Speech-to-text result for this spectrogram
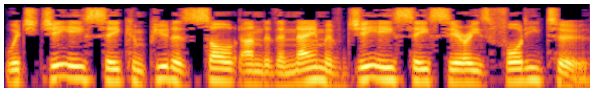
which GEC Computers sold under the name of GEC Series 42.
